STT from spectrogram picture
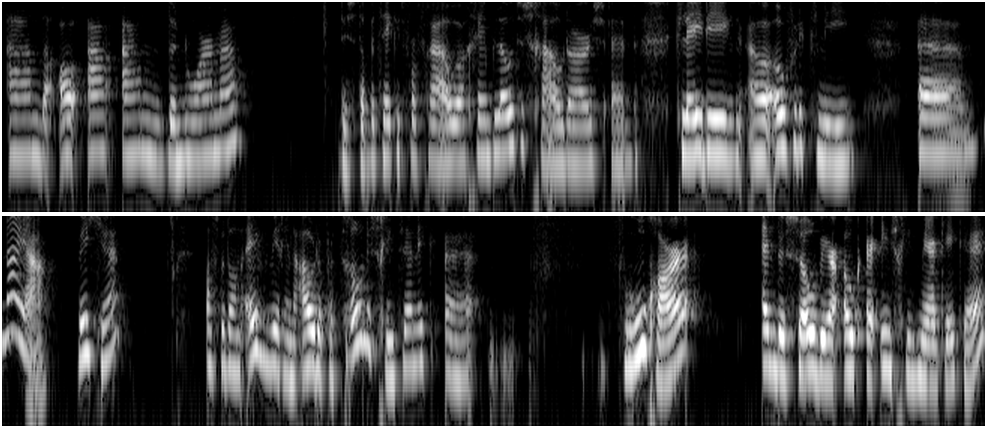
aan, de, aan, aan de normen. Dus dat betekent voor vrouwen geen blote schouders en kleding uh, over de knie. Uh, nou ja, weet je, als we dan even weer in de oude patronen schieten en ik vroeger, en dus zo weer ook erin schiet, merk ik, hè,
